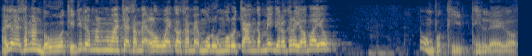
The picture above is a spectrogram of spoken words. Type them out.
Ayo lek sampean bawa gitu sampean ngajak sampai luwe kok sampai muruh-muruh cangkeme kira-kira ya apa ayo? Wong begidil kok.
